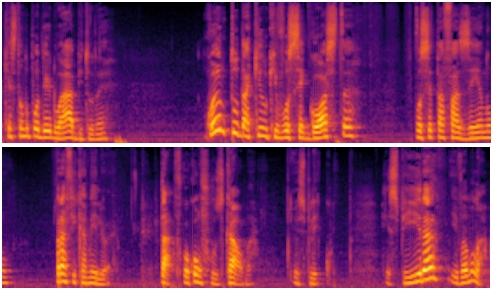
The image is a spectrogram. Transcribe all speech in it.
a questão do poder do hábito, né? Quanto daquilo que você gosta você está fazendo para ficar melhor? Tá, ficou confuso. Calma, eu explico. Respira e vamos lá.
